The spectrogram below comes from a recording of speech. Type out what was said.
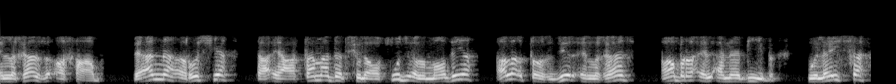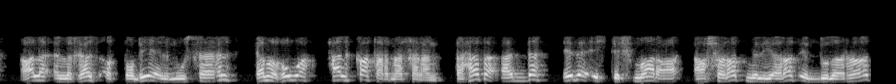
الغاز اصعب لأن روسيا اعتمدت في العقود الماضية على تصدير الغاز عبر الأنابيب وليس على الغاز الطبيعي المسال كما هو حال قطر مثلا. فهذا أدى إلى استثمار عشرات مليارات الدولارات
